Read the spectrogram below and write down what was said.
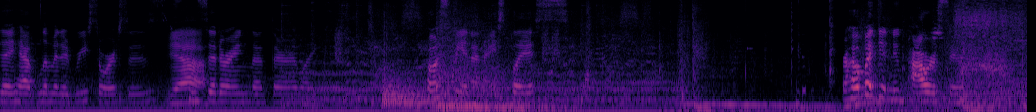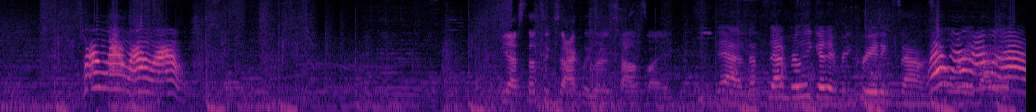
they have limited resources. Yeah. Considering that they're like supposed to be in a nice place. I hope I get new powers soon. Yes, that's exactly what it sounds like. Yeah, that's I'm really good at recreating sounds.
